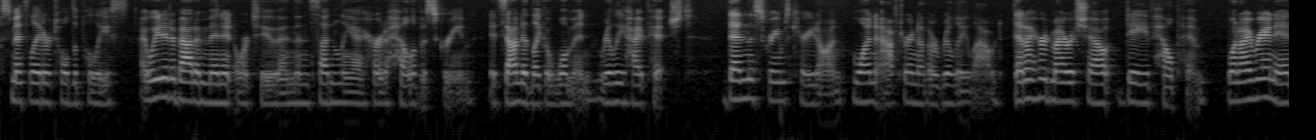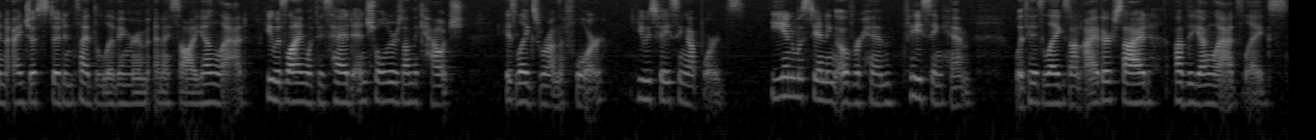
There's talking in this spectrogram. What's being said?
Smith later told the police, I waited about a minute or two, and then suddenly I heard a hell of a scream. It sounded like a woman, really high pitched. Then the screams carried on, one after another, really loud. Then I heard Myra shout, Dave, help him. When I ran in, I just stood inside the living room and I saw a young lad. He was lying with his head and shoulders on the couch. His legs were on the floor. He was facing upwards. Ian was standing over him, facing him, with his legs on either side of the young lad's legs.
